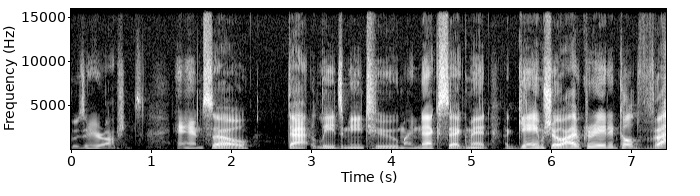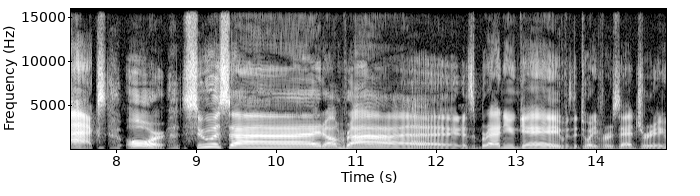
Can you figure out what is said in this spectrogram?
those are your options. And so that leads me to my next segment, a game show I've created called Vax or Suicide. All right. It's a brand new game for the 21st century,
